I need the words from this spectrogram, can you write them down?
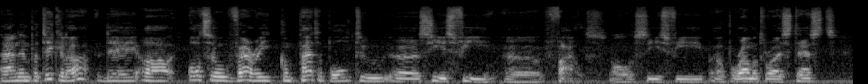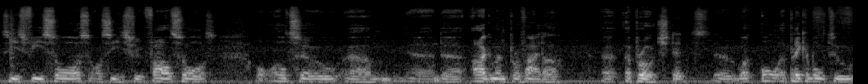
and in particular they are also very compatible to uh, CSV uh, files or CSV uh, parameterized tests, CSV source or CSV file source also um, uh, the argument provider uh, approach that's uh, what all applicable to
